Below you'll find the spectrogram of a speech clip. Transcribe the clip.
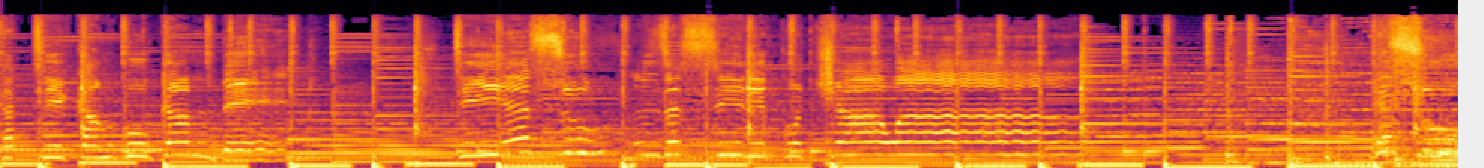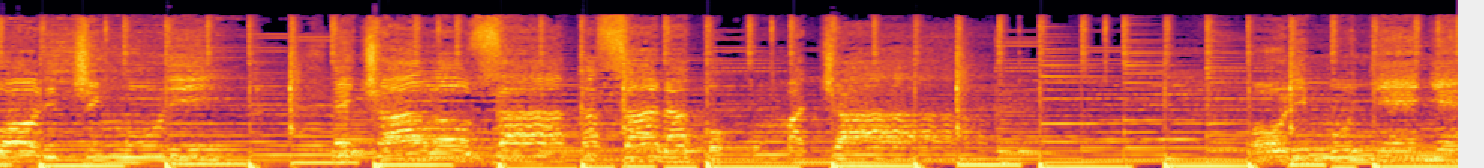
kati kankugambe siri kukyawa yesu oli kimuli ekyalooza kasanako ku makya oli munyenye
